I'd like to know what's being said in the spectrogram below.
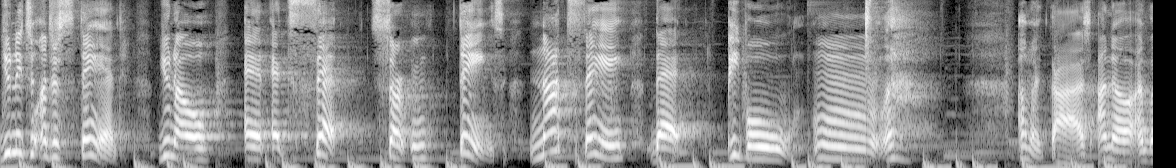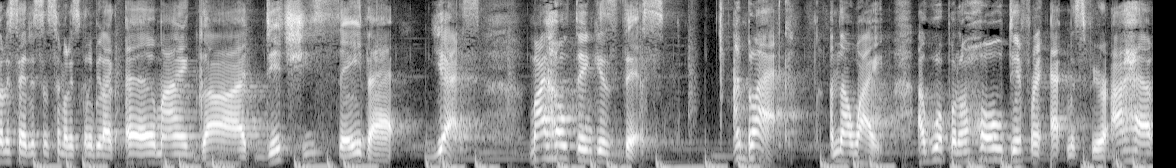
you need to understand, you know, and accept certain things. Not saying that people. Mm, oh my gosh, I know I'm gonna say this and somebody's gonna be like, oh my God, did she say that? Yes. My whole thing is this I'm black. I'm not white. I grew up in a whole different atmosphere. I have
